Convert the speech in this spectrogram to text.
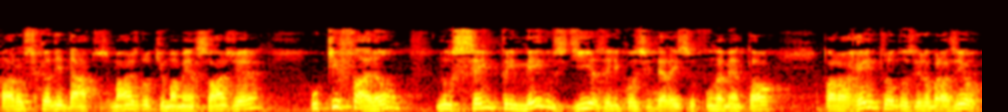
para os candidatos. Mais do que uma mensagem, é o que farão nos 100 primeiros dias, ele considera isso fundamental, para reintroduzir o Brasil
